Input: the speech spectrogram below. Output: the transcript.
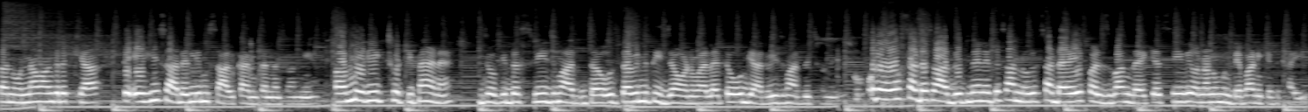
ਸਾਨੂੰ ਉਹਨਾਂ ਵਾਂਗ ਰੱਖਿਆ ਤੇ ਇਹੀ ਸਾਰੇ ਲਈ ਮਿਸਾਲ ਕਾਇਮ ਕਰਨਾ ਚਾਹੁੰਦੀ ਹਾਂ। ਅਹ, ਮੇਰੀ ਇੱਕ ਛੋਟੀ ਭੈਣ ਹੈ ਜੋ ਕਿ 10ਵੀਂ ਜਮਾਤ ਦਾ ਉਸਦਾ ਵੀ ਨਤੀਜਾ ਆਉਣ ਵਾਲਾ ਹੈ ਤੇ ਉਹ 11ਵੀਂ ਜਮਾਤ ਵਿੱਚ ਹੋਣੀ ਹੈ। ਪਰ ਉਹ ਸਾਡਾ ਸਾਥ ਦਿੰਦੇ ਨੇ ਤੇ ਸਾਨੂੰ ਸਾਡਾ ਇਹ ਫਰਜ਼ ਬਣਦਾ ਹੈ ਕਿ ਅਸੀਂ ਵੀ ਉਹਨਾਂ ਨੂੰ ਮੁੰਡੇ ਬਣ ਕੇ ਦਿਖਾਈਏ।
